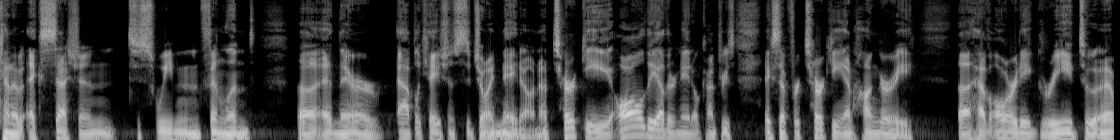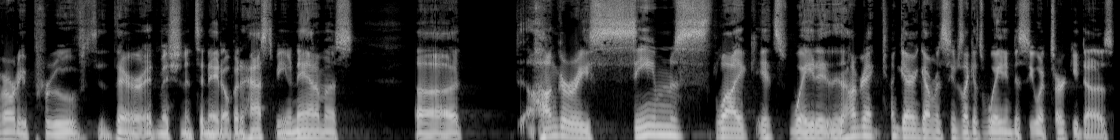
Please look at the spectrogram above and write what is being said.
kind of accession to Sweden and Finland uh, and their applications to join NATO. Now, Turkey, all the other NATO countries except for Turkey and Hungary. Uh, have already agreed to have already approved their admission into NATO, but it has to be unanimous. Uh, Hungary seems like it's waiting. The Hungarian government seems like it's waiting to see what Turkey does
